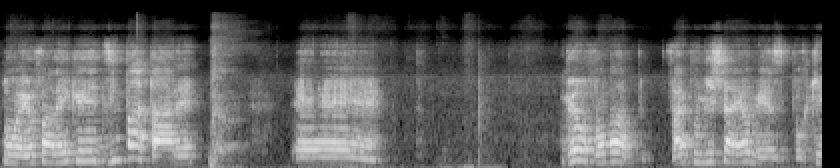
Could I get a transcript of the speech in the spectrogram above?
Bom, eu falei que eu ia desempatar, né? É... Meu voto vai pro Michael mesmo, porque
